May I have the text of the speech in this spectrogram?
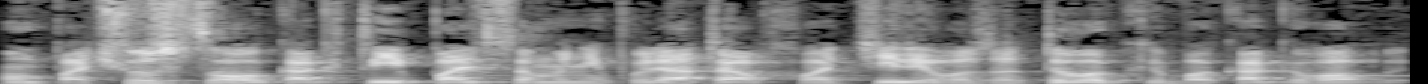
Он почувствовал, как ты и пальцы манипулятора обхватили его затылок и бока головы.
